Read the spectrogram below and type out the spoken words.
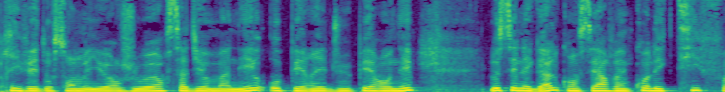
Privé de son meilleur joueur, Sadio Mané, opéré du péroné, le Sénégal conserve un collectif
